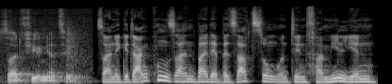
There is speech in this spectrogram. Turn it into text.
seit vielen Jahrzehnten. Seine Gedanken seien bei der Besatzung und den Familien.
